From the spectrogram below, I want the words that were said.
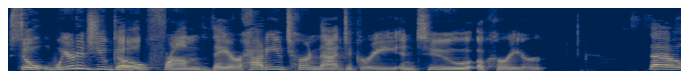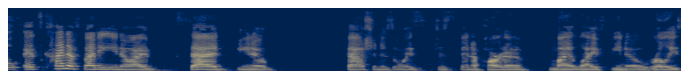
So, where did you go from there? How do you turn that degree into a career? So, it's kind of funny, you know, I've said, you know, fashion has always just been a part of my life, you know, really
